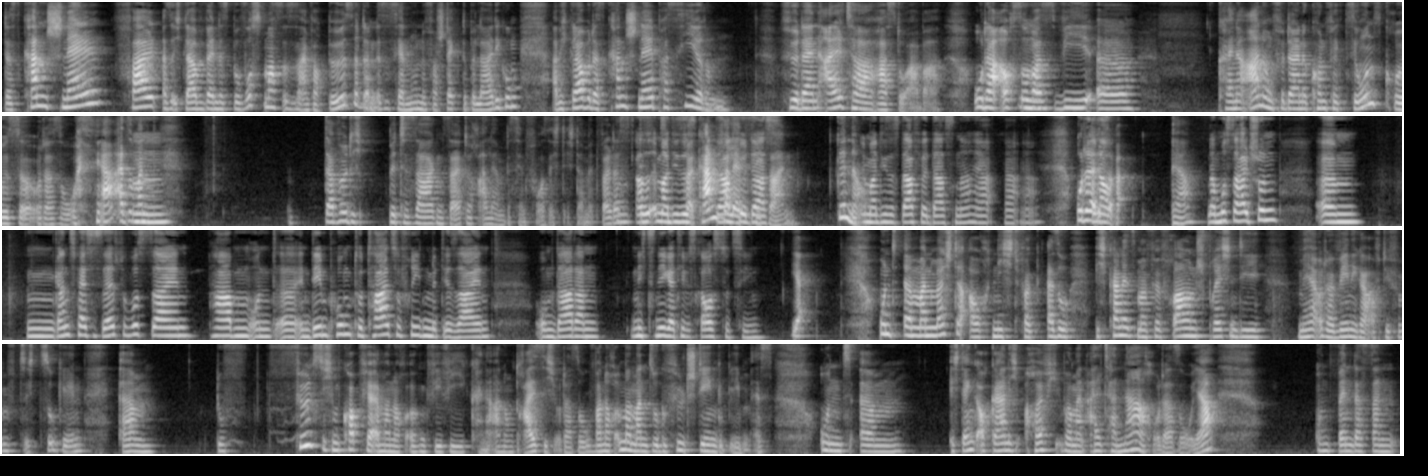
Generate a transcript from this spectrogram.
das kann schnell fallen. Also ich glaube, wenn du es bewusst machst, ist es einfach böse, dann ist es ja nur eine versteckte Beleidigung. Aber ich glaube, das kann schnell passieren. Für dein Alter hast du aber. Oder auch sowas wie, äh, keine Ahnung, für deine Konfektionsgröße oder so. Ja, also man, da würde ich bitte sagen, seid doch alle ein bisschen vorsichtig damit, weil das Also ist, immer dieses kann dafür verletzend das. sein. Genau. Immer dieses dafür, das, ne? Ja, ja, ja. Oder Genau. es, ja, Da musst du halt schon ähm, ein ganz festes Selbstbewusstsein haben und äh, in dem Punkt total zufrieden mit dir sein, um da dann nichts Negatives rauszuziehen. Ja. Und äh, man möchte auch nicht, also ich kann jetzt mal für Frauen sprechen, die mehr oder weniger auf die 50 zugehen. Ähm, du fühlst dich im Kopf ja immer noch irgendwie wie, keine Ahnung, 30 oder so, wann auch immer man so gefühlt stehen geblieben ist. Und ähm, ich denke auch gar nicht häufig über mein Alter nach oder so, ja. Und wenn das dann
